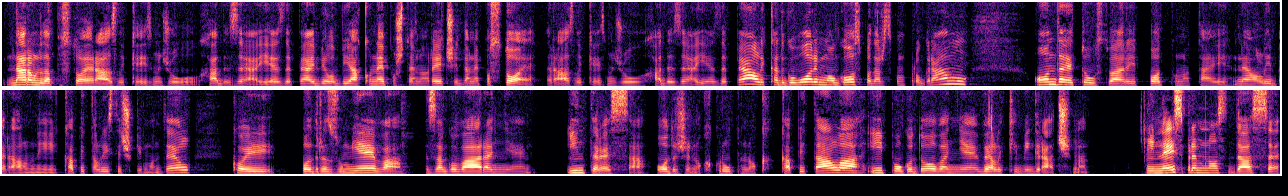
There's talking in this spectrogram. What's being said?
Naravno da postoje razlike između HDZ-a i SDP-a i bilo bi jako nepošteno reći da ne postoje razlike između HDZ-a i SDP-a, ali kad govorimo o gospodarskom programu, onda je to u stvari potpuno taj neoliberalni kapitalistički model koji podrazumijeva zagovaranje interesa određenog krupnog kapitala i pogodovanje velikim igračima. I nespremnost da se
